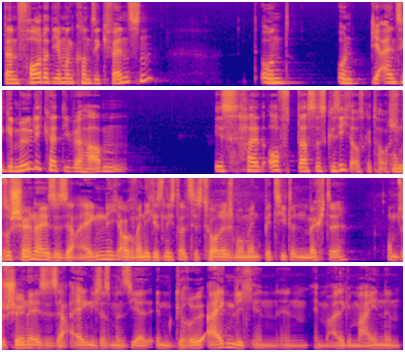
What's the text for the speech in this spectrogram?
dann fordert jemand Konsequenzen und, und die einzige Möglichkeit, die wir haben, ist halt oft, dass das Gesicht ausgetauscht Umso wird. schöner ist es ja eigentlich, auch wenn ich es nicht als historischen Moment betiteln möchte, umso schöner ist es ja eigentlich, dass man sie ja im Grö eigentlich in, in, im Allgemeinen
